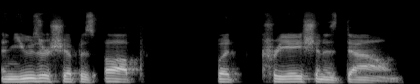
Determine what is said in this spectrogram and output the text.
and usership is up, but creation is down.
